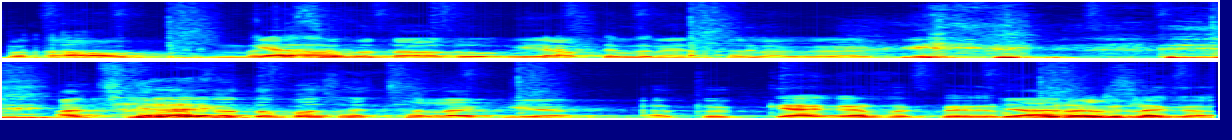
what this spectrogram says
बताओ हाँ, कैसे बता दोगे आपको अच्छा लगा? कि अच्छा लगा तो बस अच्छा लग गया। हाँ, तो क्या कर सकते हैं? बुरा भी लगा।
